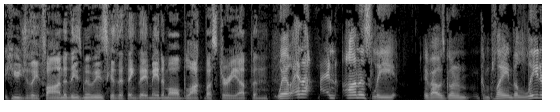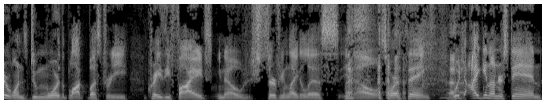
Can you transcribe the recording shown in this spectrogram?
hugely fond of these movies because I think they made them all blockbustery up and Well, and I, and honestly, if I was going to complain, the later ones do more of the blockbustery, crazy fights, you know, surfing Legolas, you know, sort of things, uh-huh. which I can understand.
